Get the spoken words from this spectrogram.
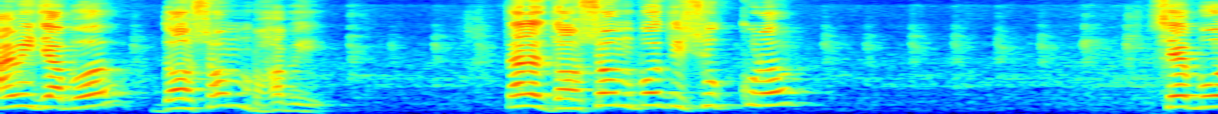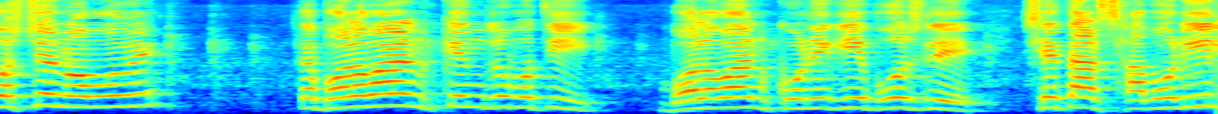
আমি যাব দশম ভাবে। তাহলে দশম প্রতি শুক্র, সে বসছে নবমে। তা বলবান কেন্দ্রপতি বলবান কোণে গিয়ে বসলে সে তার সাবলীল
